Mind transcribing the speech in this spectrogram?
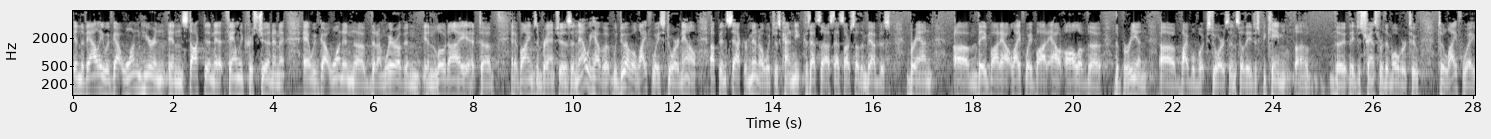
in the valley. We've got one here in, in Stockton at Family Christian, and and we've got one in uh, that I'm aware of in in Lodi at uh, at Vines and Branches, and now we have a we do have a Lifeway store now up in Sacramento, which is kind of neat because that's us. That's our Southern Baptist brand. Um, they bought out Lifeway bought out all of the the Berean uh, Bible bookstores, and so they just became uh, the they just transferred them over to to Lifeway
